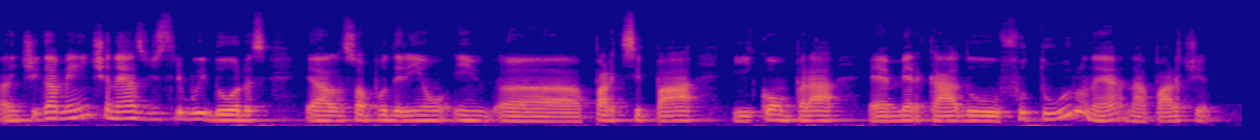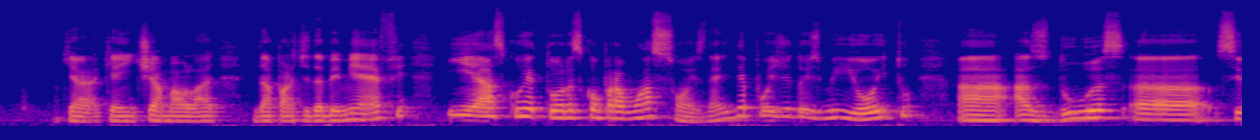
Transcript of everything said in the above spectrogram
Antigamente, né, as distribuidoras elas só poderiam uh, participar e comprar é, mercado futuro, né, na parte que a, que a gente chamava lá da parte da BMF, e as corretoras compravam ações. Né? E depois de 2008, ah, as duas ah, se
